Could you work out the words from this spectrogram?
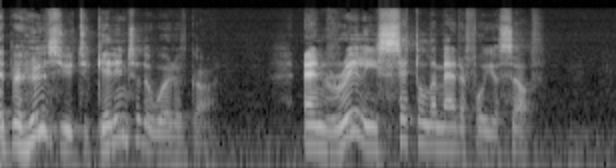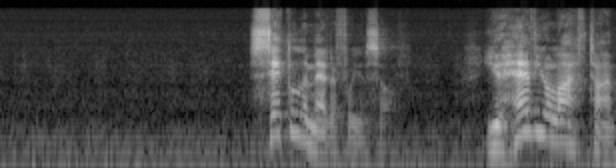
it behooves you to get into the Word of God and really settle the matter for yourself. Settle the matter for yourself. You have your lifetime.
